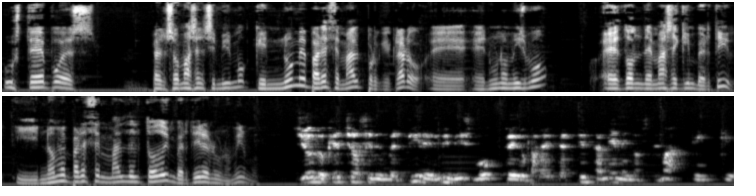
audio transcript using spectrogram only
usted pues pensó más en sí mismo, que no me parece mal, porque claro, eh, en uno mismo es donde más hay que invertir y no me parece mal del todo invertir en uno mismo. Yo lo que he hecho ha sido invertir en mí mismo, pero para invertir también en los demás, en que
